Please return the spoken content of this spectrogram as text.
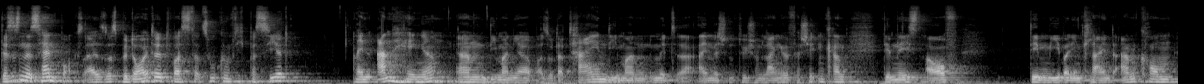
das ist eine Sandbox. Also das bedeutet, was da zukünftig passiert, wenn Anhänge, ähm, die man ja, also Dateien, die man mit äh, iMesh natürlich schon lange verschicken kann, demnächst auf dem jeweiligen Client ankommen,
